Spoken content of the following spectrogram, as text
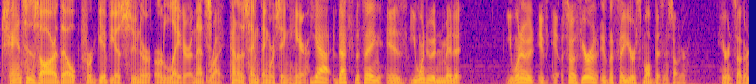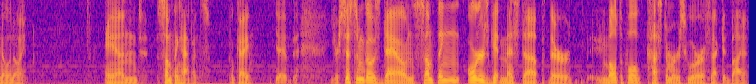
chances are they'll forgive you sooner or later. And that's Right. kind of the same thing we're seeing here. Yeah, that's the thing is you want to admit it. You want to if so if you're let's say you're a small business owner here in Southern Illinois, and something happens, okay, your system goes down, something orders get messed up. There are multiple customers who are affected by it.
